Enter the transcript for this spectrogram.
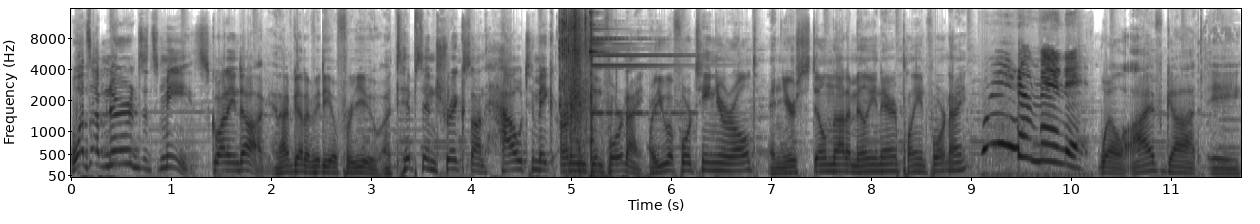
What's up, nerds? It's me, Squatingdog, and I've got a video for you. A tips and tricks on how to make earnings in Fortnite. Are you a 14-year-old and you're still not a millionaire playing Fortnite? Wait a minute. Well, I've got a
